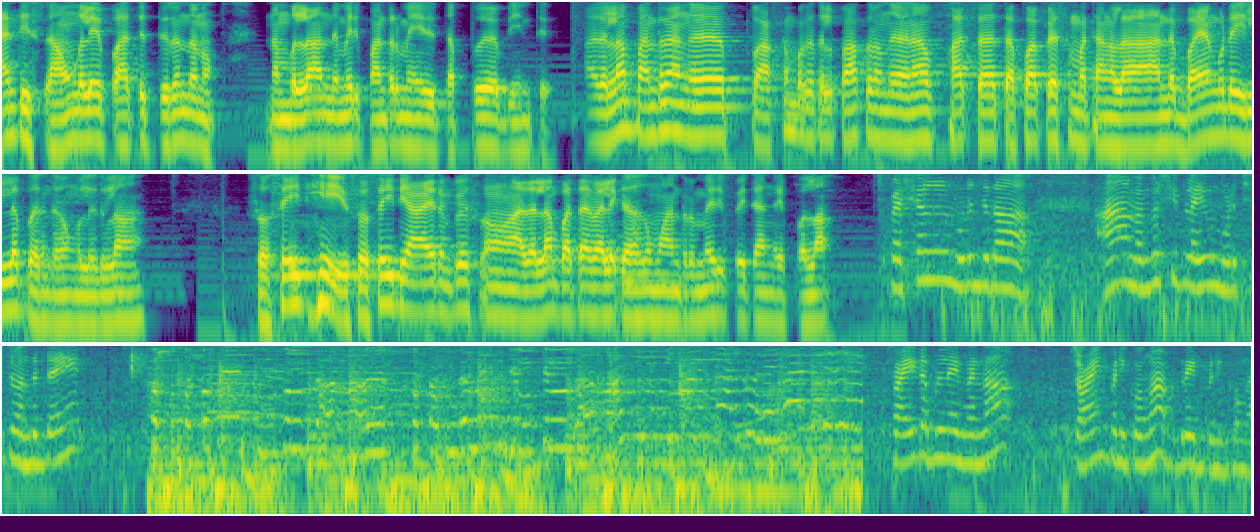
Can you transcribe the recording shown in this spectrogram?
ஆன்டிஸ் அவங்களே பார்த்து திருந்தணும். நம்மலாம் அந்தமாரி பண்ணுறமே இது தப்பு அப்படின்ட்டு. அதெல்லாம் பண்ணுறாங்க அக்கம் பக்கத்தில் பார்க்குறவங்க எதனா பார்த்தா தப்பாக பேச மாட்டாங்களா? அந்த பயம் கூட இல்லை பாருங்க அவங்களுக்குலாம் சொசைட்டி சொசைட்டி ஆயிரம் பேசும் அதெல்லாம் பார்த்தா வேலைக்கு ஆகுமான்ற மாதிரி போயிட்டாங்க இப்போல்லாம் ஸ்பெஷல் முடிஞ்சதா? ஆ மெம்பர்ஷிப் லைவ் முடிச்சுட்டு வந்துட்டேன். ஃபைவ் டபுள் நைன் வேணா ஜாயின் பண்ணிக்கோங்க அப்கிரேட் பண்ணிக்கோங்க.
